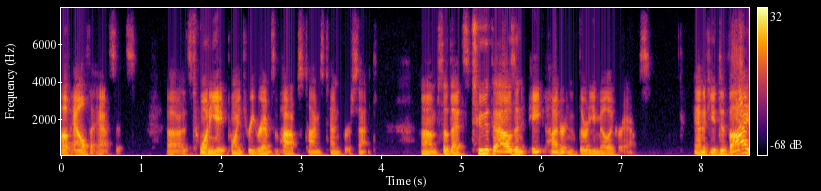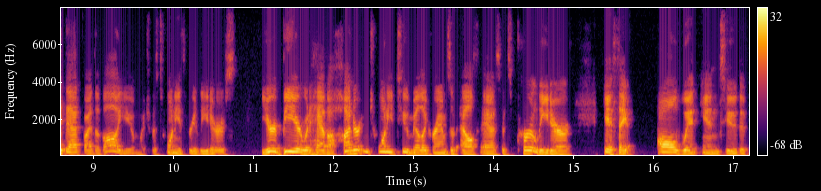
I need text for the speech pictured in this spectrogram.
of alpha acids. Uh, it's 28.3 grams of hops times 10%. Um, so that's 2,830 milligrams. And if you divide that by the volume, which was 23 liters, your beer would have 122 milligrams of alpha acids per liter if they all went into the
